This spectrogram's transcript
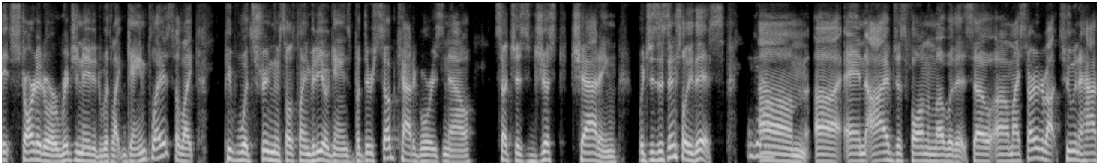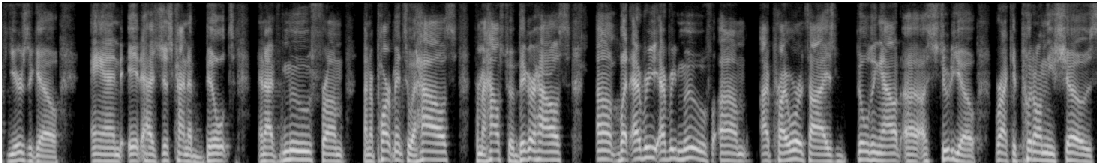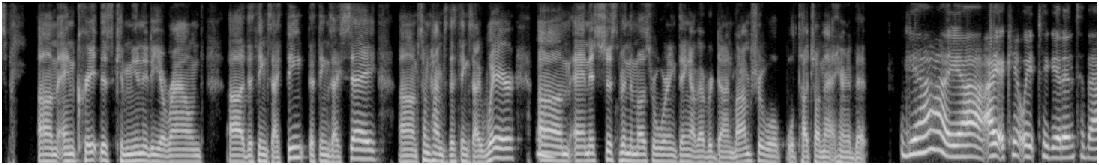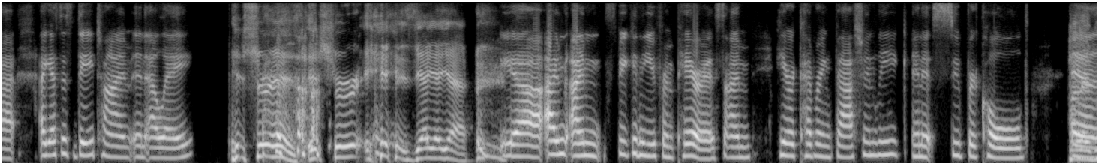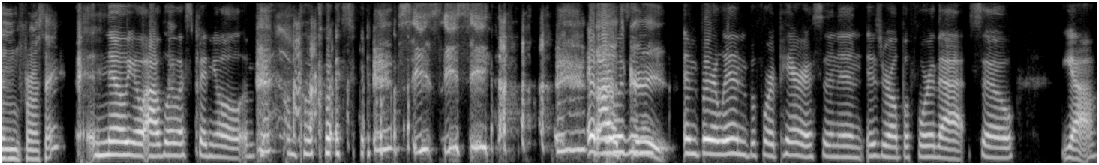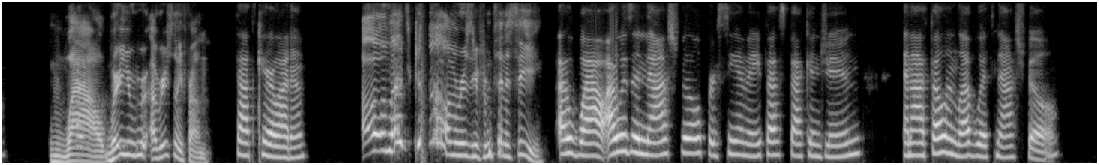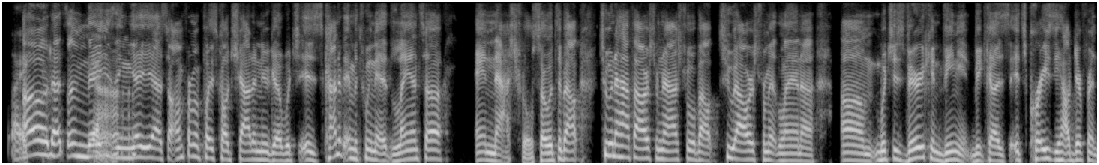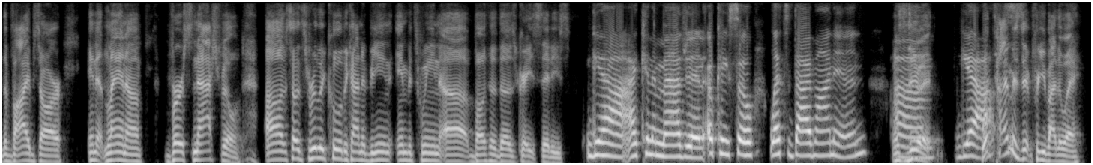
it started or originated with like gameplay. So like people would stream themselves playing video games, but there's subcategories now such as just chatting, which is essentially this. Yeah. Um, uh, and I've just fallen in love with it. So um, I started about two and a half years ago, and it has just kind of built. And I've moved from an apartment to a house, from a house to a bigger house. Um, but every every move, um, I prioritized building out a, a studio where I could put on these shows um, and create this community around uh, the things I think, the things I say, um, sometimes the things I wear, mm. um, and it's just been the most rewarding thing I've ever done. But I'm sure we'll we'll touch on that here in a bit. Yeah, yeah, I, I can't wait to get into that. I guess it's daytime in LA. It sure is. it sure is. Yeah, yeah, yeah. Yeah, I'm I'm speaking to you from Paris. I'm here covering Fashion Week, and it's super cold. Parlez-vous français? No, yo hablo español. Un poco español. Sí, sí, sí. and oh, I was in, in Berlin before Paris and in Israel before that. So, yeah. Wow. Where are you originally from? South Carolina. Oh, let's go. I'm originally from Tennessee. Oh, wow. I was in Nashville for CMA Fest back in June, and I fell in love with Nashville. Like, oh, that's amazing. Yeah. yeah, yeah. So I'm from a place called Chattanooga, which is kind of in between Atlanta and Nashville. So it's about two and a half hours from Nashville, about two hours from Atlanta, um, which is very convenient because it's crazy how different the vibes are in Atlanta versus Nashville. Um, so it's really cool to kind of be in, in between uh, both of those great cities. Yeah, I can imagine. Okay, so let's dive on in. Let's um, do it. Yeah. What time is it for you, by the way?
